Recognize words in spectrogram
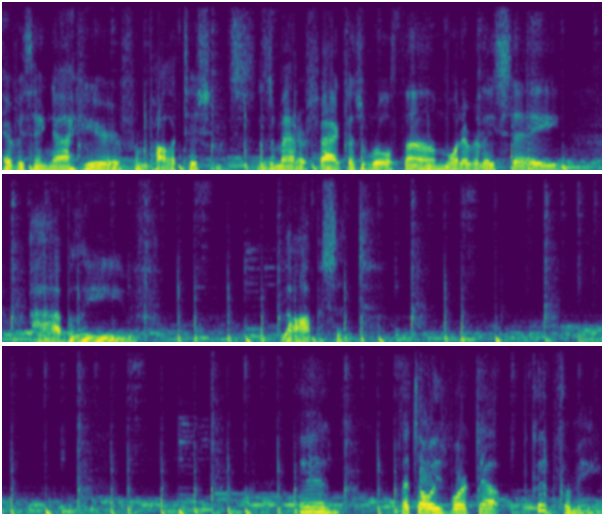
everything I hear from politicians. As a matter of fact, as a rule of thumb, whatever they say, I believe the opposite. And that's always worked out good for me.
